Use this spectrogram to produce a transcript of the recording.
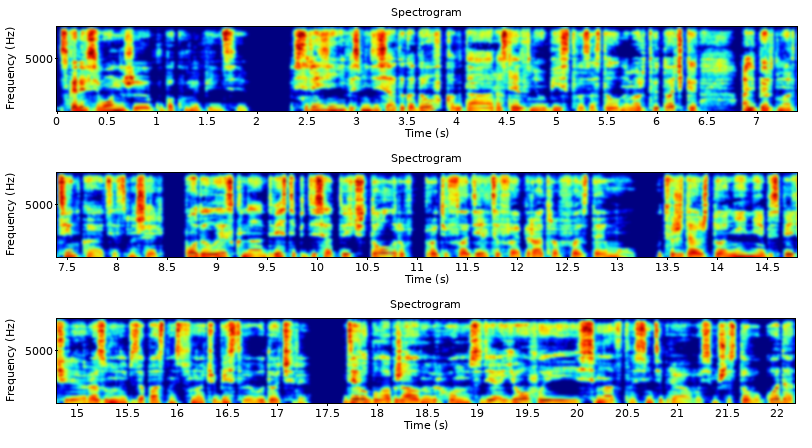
Скорее всего, он уже глубоко на пенсии. В середине 80-х годов, когда расследование убийства застыло на мертвой точке, Альберт Мартинко, отец Мишель, подал иск на 250 тысяч долларов против владельцев и операторов Вестдейл Молл утверждая, что они не обеспечили разумную безопасность в ночь убийства его дочери. Дело было обжаловано в Верховном суде Айовы, и 17 сентября 1986 года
